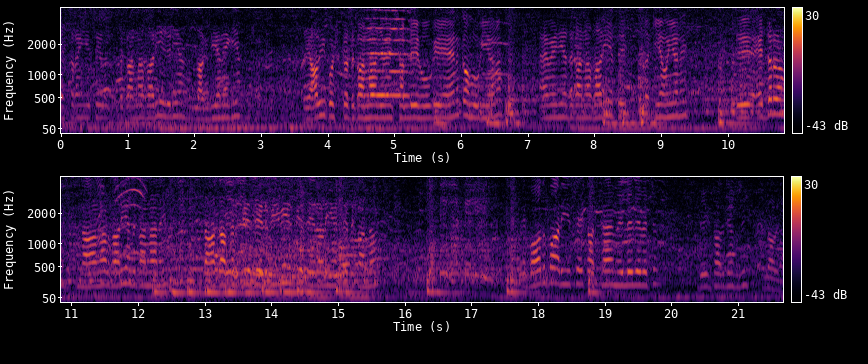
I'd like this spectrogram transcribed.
ਇਸ ਤਰ੍ਹਾਂ ਹੀ ਇੱਥੇ ਦੁਕਾਨਾਂ ਸਾਰੀਆਂ ਜਿਹੜੀਆਂ ਲੱਗਦੀਆਂ ਨੇਗੀਆਂ। ਤੇ ਆ ਵੀ ਕੁਝ ਕੁ ਦੁਕਾਨਾਂ ਜਿਵੇਂ ਛੱਲੇ ਹੋ ਗਏ, ਐਨਕਾਂ ਹੋ ਗਈਆਂ ਨਾ, ਐਵੇਂ ਦੀਆਂ ਦੁਕਾਨਾਂ ਸਾਰੀਆਂ ਇੱਥੇ ਲੱਗੀਆਂ ਹੋਈਆਂ ਨੇ। ਤੇ ਇੱਧਰ ਨਾਲ ਨਾਲ ਸਾਰੀਆਂ ਦੁਕਾਨਾਂ ਨੇ 10-10 ਰੁਪਏ ਸੇਲ 20-20 ਰੁਪਏ ਸੇਲ ਵਾਲੀਆਂ ਇੱਥੇ ਦੁਕਾਨਾਂ। ਬਹੁਤ ਭਾਰੀ ਇੱਥੇ ਇਕੱਠ ਹੈ ਮੇਲੇ ਦੇ ਵਿੱਚ। ਦੇਖ ਸਕਦੇ ਹੋ ਤੁਸੀਂ। ਲਓ ਜੀ।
